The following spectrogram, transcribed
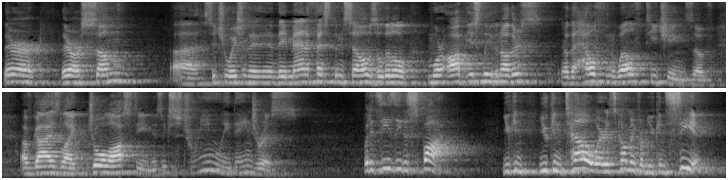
There are, there are some uh, situations that they manifest themselves a little more obviously than others. You know, the health and wealth teachings of, of guys like Joel Osteen is extremely dangerous. But it's easy to spot. You can, you can tell where it's coming from, you can see it.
